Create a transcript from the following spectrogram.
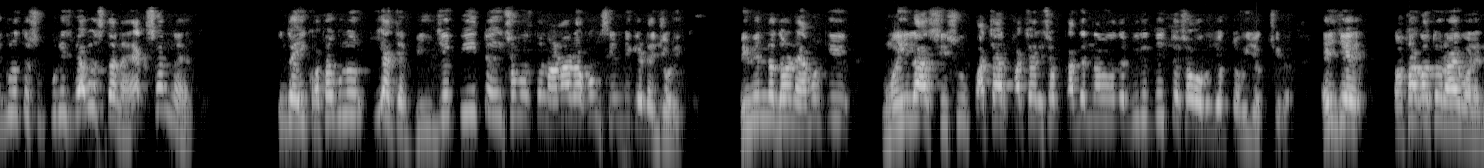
এগুলো তো পুলিশ ব্যবস্থা নেয় অ্যাকশন নেয় তো। কিন্তু এই কথাগুলোর কি আছে? বিজেপি তো এই সমস্ত নানা রকম সিন্ডিকেটে জড়িত। বিভিন্ন ধরনের, এমনকি মহিলা, শিশু, পাচার, ফাচার, এসব কাদের নামে ওদের বিরুদ্ধেই তো সব অভিযোগ অভিযোগ ছিল। এই যে তথাগত রায় বলেন,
